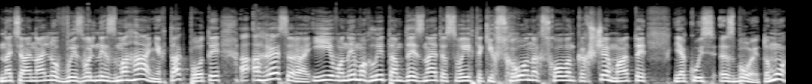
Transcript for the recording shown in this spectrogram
національно-визвольних змаганнях так проти агресора. І вони могли там десь, знаєте, в своїх таких схронах, схованках ще мати якусь е, зброю. Тому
